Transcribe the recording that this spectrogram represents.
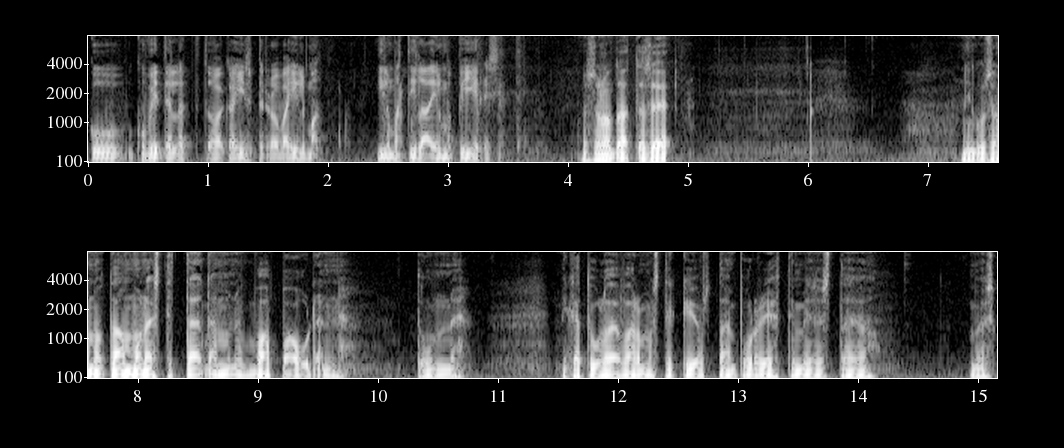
ku, kuvitella, että tuo on aika inspiroiva ilma, ilmatila, ilmapiiri sitten. No sanotaan, että se, niin kuin sanotaan monesti, tämä tämmöinen vapauden tunne, mikä tulee varmastikin jostain purjehtimisesta ja myös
